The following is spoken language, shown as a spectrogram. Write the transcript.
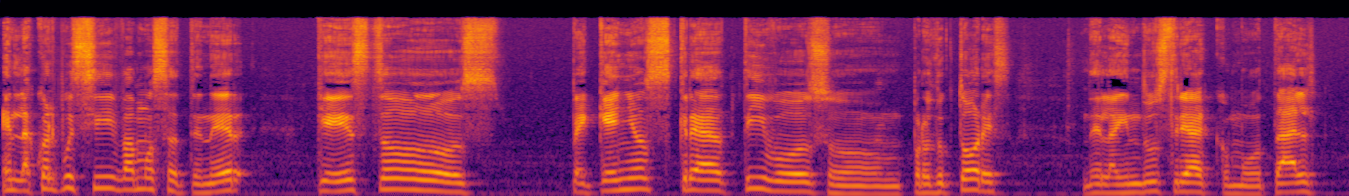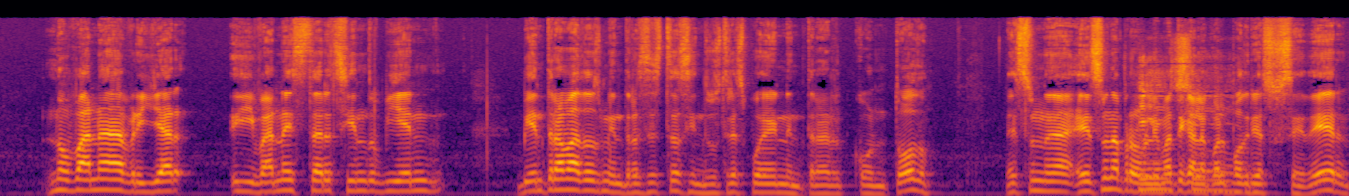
en la cual pues sí vamos a tener que estos pequeños creativos o productores de la industria como tal no van a brillar y van a estar siendo bien bien trabados mientras estas industrias pueden entrar con todo. Es una es una problemática la sí. cual podría suceder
